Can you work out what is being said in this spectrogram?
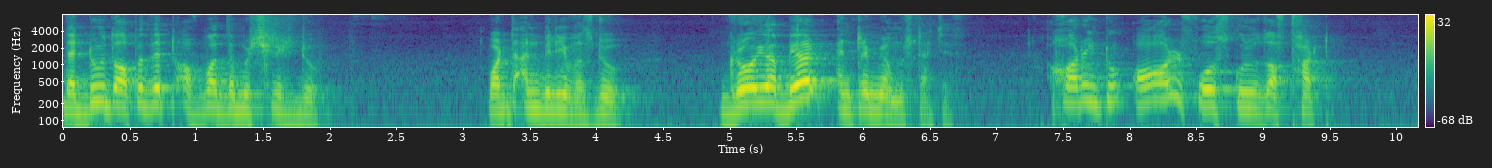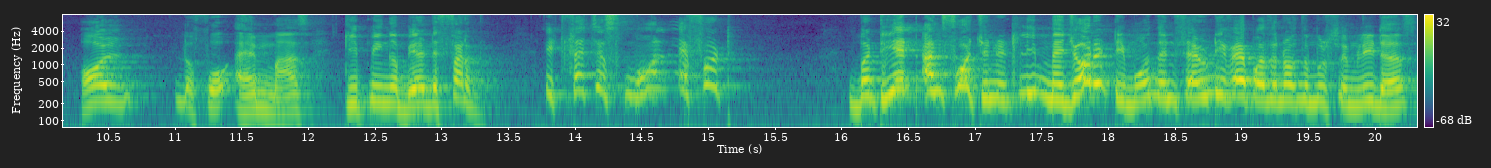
that do the opposite of what the mushriks do, what the unbelievers do. Grow your beard and trim your mustaches. According to all four schools of thought, all the four Aimmas, keeping a beard is fard. It's such a small effort. But yet, unfortunately, majority, more than 75% of the Muslim leaders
